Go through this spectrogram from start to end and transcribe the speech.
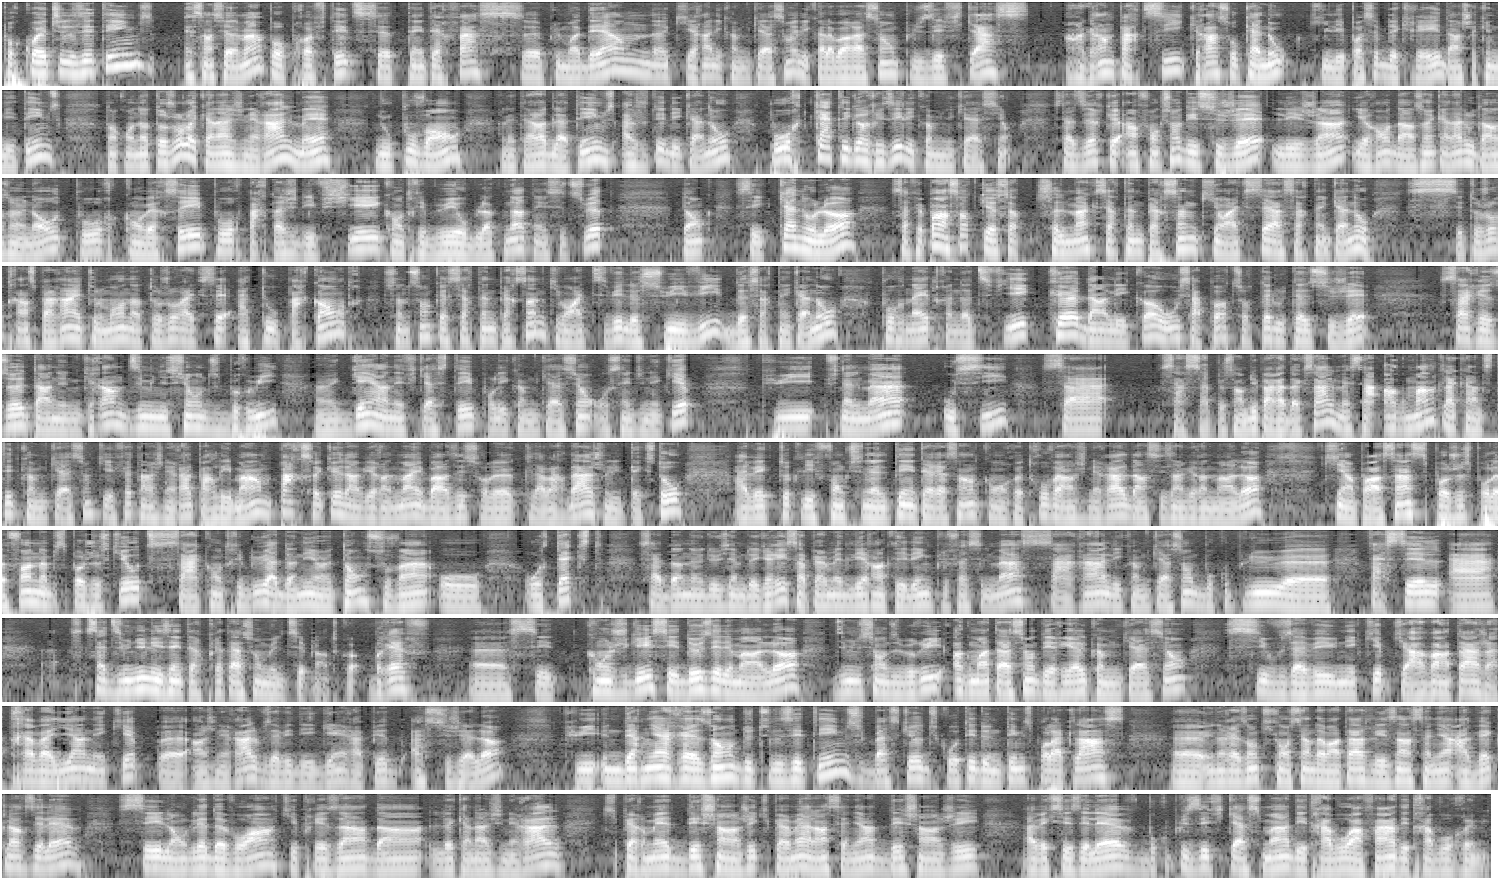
Pourquoi utiliser Teams? Essentiellement pour profiter de cette interface euh, plus moderne euh, qui rend les communications et les collaborations plus efficaces en grande partie grâce aux canaux qu'il est possible de créer dans chacune des Teams. Donc, on a toujours le canal général, mais nous pouvons, à l'intérieur de la Teams, ajouter des canaux pour catégoriser les communications. C'est-à-dire qu'en fonction des sujets, les gens iront dans un canal ou dans un autre pour converser, pour partager des fichiers, contribuer au bloc-notes, ainsi de suite. Donc, ces canaux-là, ça ne fait pas en sorte a seulement que certaines personnes qui ont accès à certains canaux. C'est toujours transparent et tout le monde a toujours accès à tout. Par contre, ce ne sont que certaines personnes qui vont activer le suivi de certains canaux pour n'être notifiées que dans les cas où ça porte sur tel ou tel sujet. Ça résulte en une grande diminution du bruit, un gain en efficacité pour les communications au sein d'une équipe. Puis finalement, aussi, ça ça, peut sembler paradoxal, mais ça augmente la quantité de communication qui est faite en général par les membres parce que l'environnement est basé sur le clavardage, les textos, avec toutes les fonctionnalités intéressantes qu'on retrouve en général dans ces environnements-là, qui en passant, c'est pas juste pour le fun, c'est pas juste cute, ça contribue à donner un ton souvent au, texte, ça donne un deuxième degré, ça permet de lire entre les lignes plus facilement, ça rend les communications beaucoup plus euh, faciles à... ça diminue les interprétations multiples en tout cas. Bref, euh, c'est conjuguer ces deux éléments-là, diminution du bruit, augmentation des réelles communications. Si vous avez une équipe qui a avantage à travailler en équipe, euh, en général, vous avez des gains rapides à ce sujet-là. Puis une dernière raison d'utiliser Teams, je bascule du côté d'une Teams pour la classe, euh, une raison qui concerne davantage les enseignants avec leurs élèves, c'est l'onglet Devoir qui est présent dans le canal général, qui permet d'échanger, qui permet à l'enseignant d'échanger avec ses élèves beaucoup plus efficacement des travaux à faire, des travaux remis.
